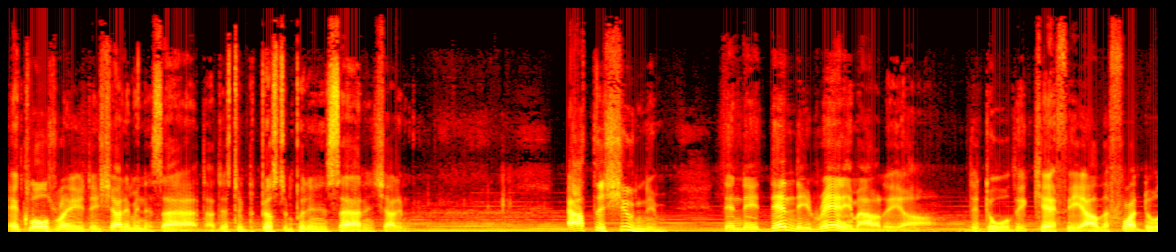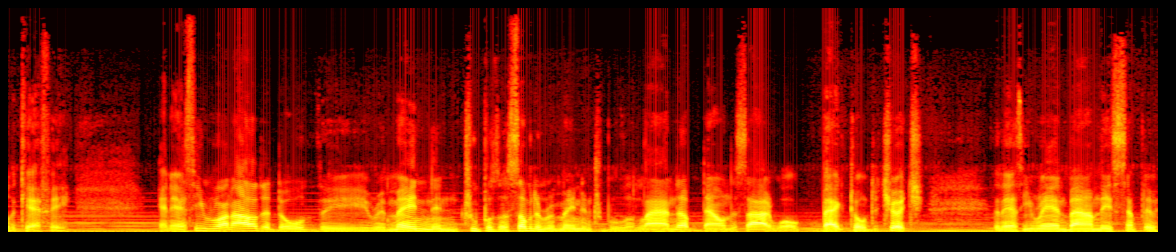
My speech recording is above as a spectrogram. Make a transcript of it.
at close range, they shot him in the side. I just took the pistol and put it in his side and shot him. After shooting him, then they then they ran him out of the uh, the door of the cafe, out of the front door of the cafe. And as he run out of the door, the remaining troopers, or some of the remaining troopers, were lined up down the sidewalk back toward the church. And as he ran by them, they simply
